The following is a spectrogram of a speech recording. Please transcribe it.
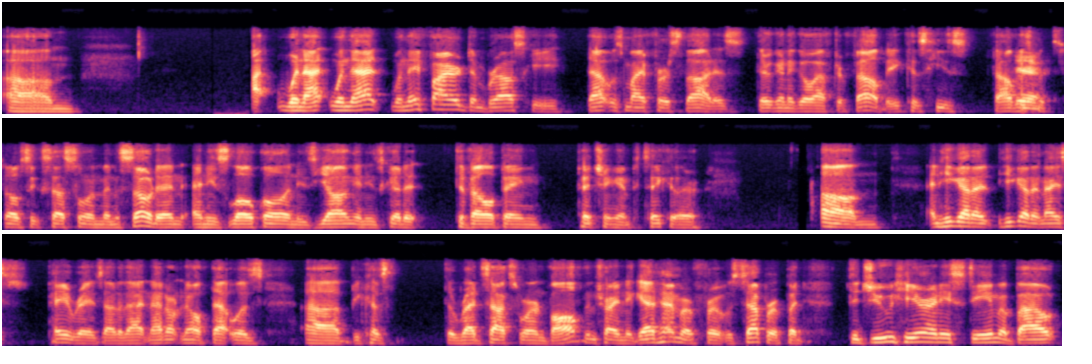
Um, I, when I when that when they fired Dombrowski, that was my first thought is they're going to go after Falvey because he's Falvey's yeah. been so successful in Minnesota and, and he's local and he's young and he's good at developing pitching in particular. Um, and he got a he got a nice pay raise out of that. And I don't know if that was uh, because the Red Sox were involved in trying to get him or if it was separate. But did you hear any steam about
